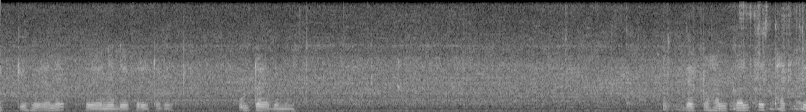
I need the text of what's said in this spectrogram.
একটু হয়ে নে হয়ে নিলে পরে এটাকে উল্টায় দেব না দেখো হালকা হালকা থাকতে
